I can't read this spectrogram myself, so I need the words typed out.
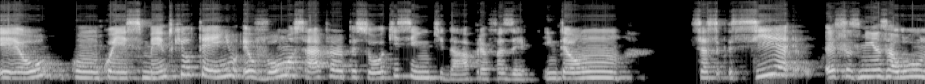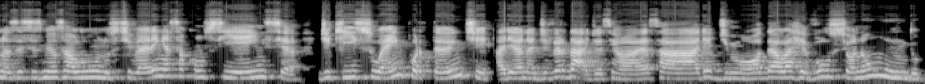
eu, com o conhecimento que eu tenho, eu vou mostrar para a pessoa que sim, que dá para fazer. Então, se, as, se, essas minhas alunas, esses meus alunos tiverem essa consciência de que isso é importante, Ariana, de verdade, assim, ó, essa área de moda, ela revoluciona o mundo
